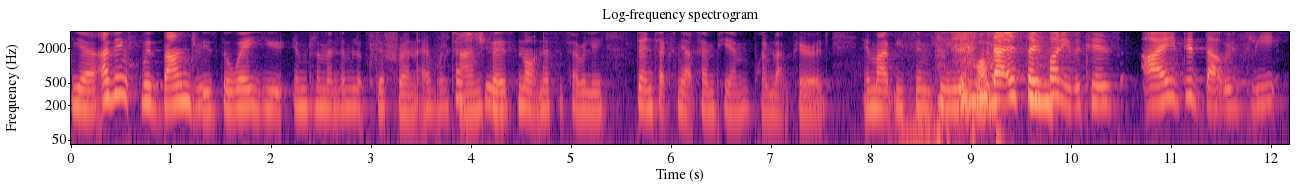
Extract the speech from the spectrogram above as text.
Yeah, I think with boundaries, the way you implement them look different every time. So it's not necessarily don't text me at 10 p.m. point blank period. It might be simply that is so funny because I did that with sleep.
